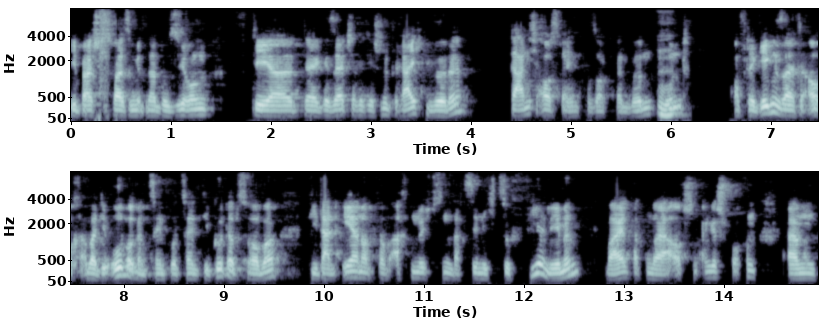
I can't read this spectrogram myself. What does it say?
die beispielsweise mit einer Dosierung, der der gesellschaftliche Schnitt reichen würde, da nicht ausreichend versorgt werden würden. Mhm. Und auf der Gegenseite auch aber die oberen 10 Prozent, die Good Absorber, die dann eher noch darauf achten möchten, dass sie nicht zu viel nehmen, weil, hatten wir ja auch schon angesprochen, ähm,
